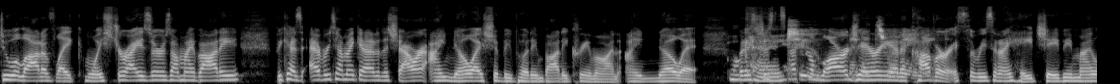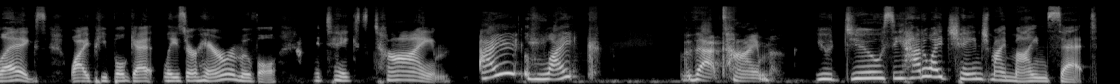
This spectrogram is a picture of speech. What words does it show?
do a lot of like moisturizers on my body because every time I get out of the shower, I know I should be putting body cream on. I know it. But it's just such a large minutes area to cover. It's the reason I hate shaving my legs, why people get laser hair removal. It takes time. I like that time. You do. See, how do I change my mindset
